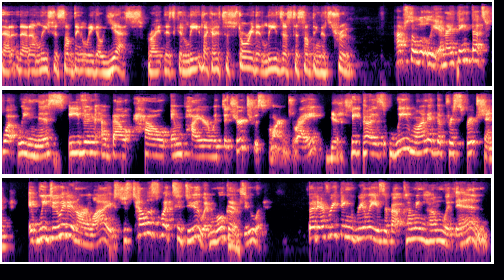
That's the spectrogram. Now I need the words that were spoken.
that that unleashes something that we go, yes, right. This could lead like it's a story that leads us to something that's true. Absolutely. And I think that's what we miss even about how empire with the church was formed, right? Yes. Because we wanted the prescription. If we do it in our lives, just tell us what to do and we'll go yes. do it. But everything really is about coming home within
